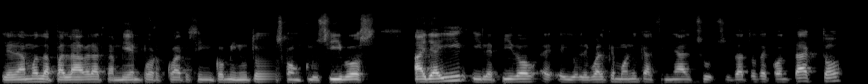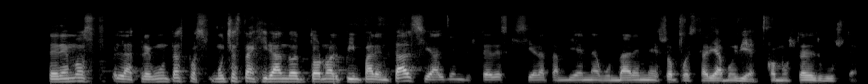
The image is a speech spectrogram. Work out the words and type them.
le damos la palabra también por cuatro o cinco minutos conclusivos a Yair y le pido, eh, igual que Mónica, al final sus datos de contacto. Tenemos las preguntas, pues muchas están girando en torno al PIN parental. Si alguien de ustedes quisiera también abundar en eso, pues estaría muy bien, como ustedes gusten.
